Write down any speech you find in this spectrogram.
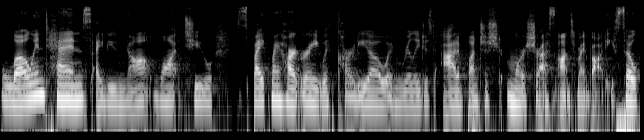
low intense. I do not want to spike my heart rate with cardio and really just add a bunch of more stress onto my body. So,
